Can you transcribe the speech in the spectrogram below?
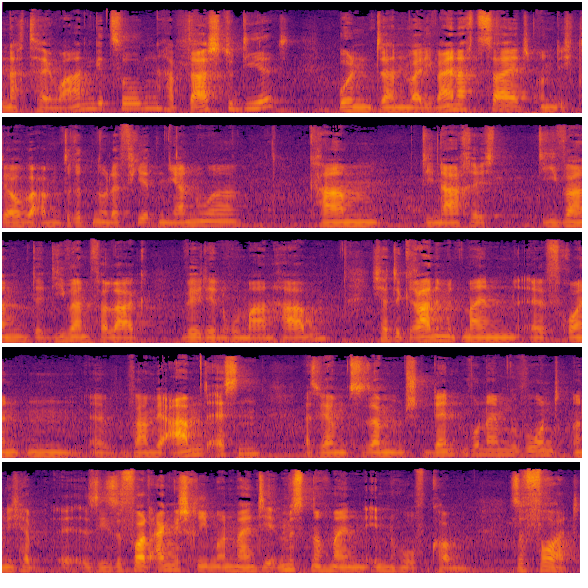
nach Taiwan gezogen, habe da studiert und dann war die Weihnachtszeit und ich glaube am 3. oder 4. Januar kam die Nachricht, Divan, der Divan Verlag will den Roman haben. Ich hatte gerade mit meinen äh, Freunden, äh, waren wir Abendessen, also wir haben zusammen im Studentenwohnheim gewohnt und ich habe äh, sie sofort angeschrieben und meinte, ihr müsst noch mal in den Innenhof kommen, sofort.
